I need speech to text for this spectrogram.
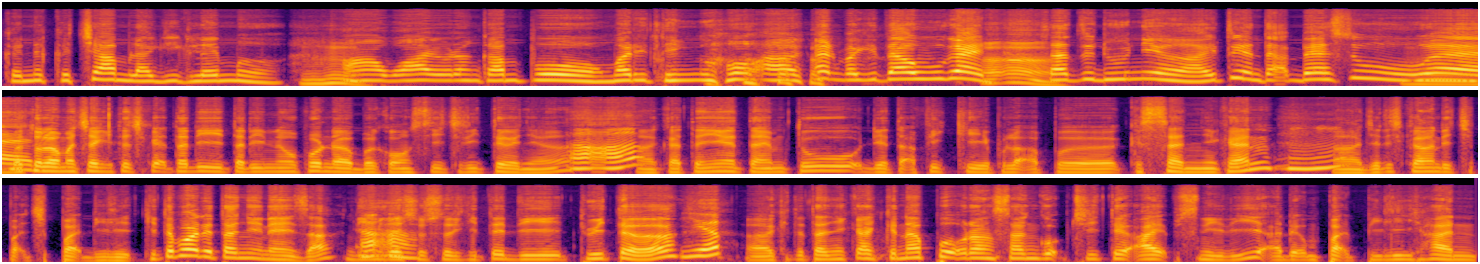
Kena kecam lagi glamour. Mm-hmm. Ah wahai orang kampung, mari tengok ah, kan bagi tahu kan. Uh-huh. Satu dunia. Ah, itu yang tak best tu hmm, kan. Betul lah macam kita cakap tadi, tadi Nur pun dah berkongsi ceritanya. Uh-huh. Ah, katanya time tu dia tak fikir pula apa kesannya kan. Uh-huh. Ah, jadi sekarang dia cepat-cepat delete. Kita pun ada tanya Naiza di uh-huh. media sosial kita di Twitter Yep. Uh, kita tanyakan kenapa orang sanggup cerita aib sendiri. Ada empat pilihan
